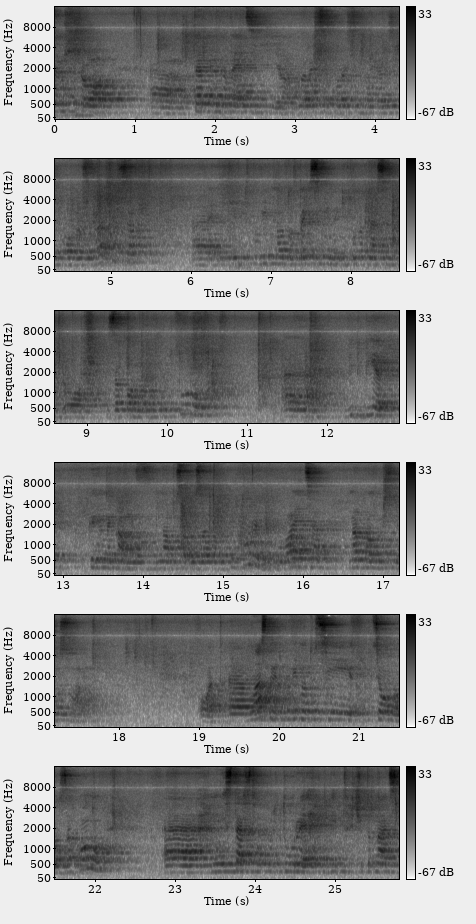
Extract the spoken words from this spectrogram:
тим, що е, термін каденції Лариси Борисівної Резервової завершився, і відповідно до тих змін, які були внесені до закону про культуру, е, відбір керівника на посаду закладу культури відбувається на конкурсній основі. От, е, власне, відповідно до цього закону, Міністерство культури від 14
